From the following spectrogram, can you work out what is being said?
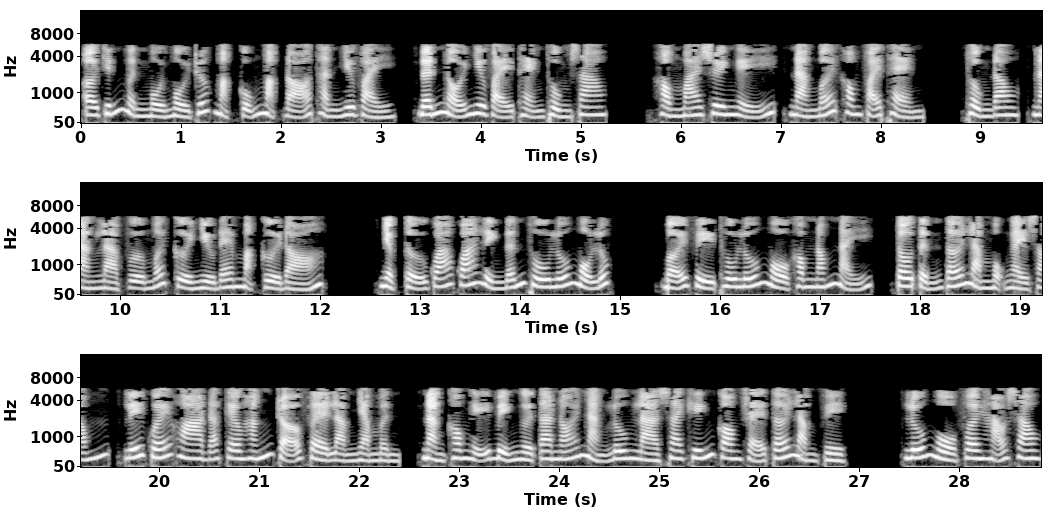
ở chính mình mùi mùi trước mặt cũng mặt đỏ thành như vậy, đến nỗi như vậy thẹn thùng sao? Hồng Mai suy nghĩ, nàng mới không phải thẹn, Thùng đâu, nàng là vừa mới cười nhiều đem mặt cười đỏ. Nhật tử quá quá liền đến thu lúa mùa lúc. Bởi vì thu lúa mùa không nóng nảy, Tô Tịnh tới làm một ngày sống, Lý Quế Hoa đã kêu hắn trở về làm nhà mình, nàng không nghĩ bị người ta nói nàng luôn là sai khiến con rể tới làm việc. Lúa mùa phơi hảo sau,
